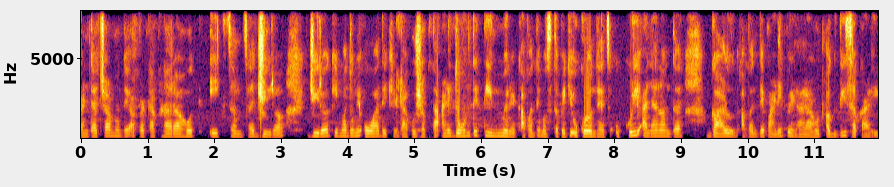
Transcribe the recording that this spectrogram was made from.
आणि त्याच्यामध्ये आपण टाकणार आहोत एक चमचा जिरं. जिरं किंवा तुम्ही ओवा देखील टाकू शकता आणि दोन ते तीन मिनिट आपण ते मस्तपैकी उकळून द्यायचं उकळी आल्यानंतर गाळून आपण ते पाणी पिणार आहोत. अगदी सकाळी.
